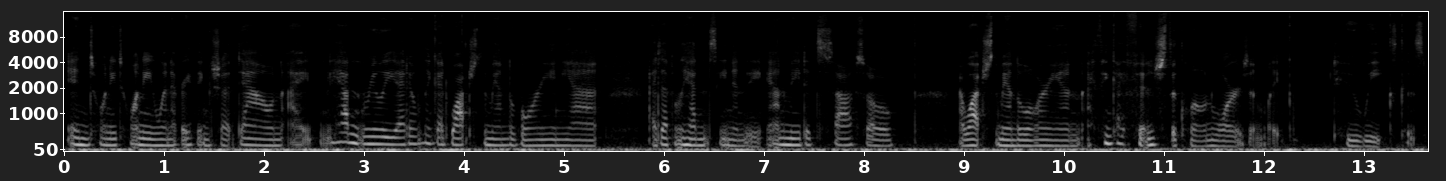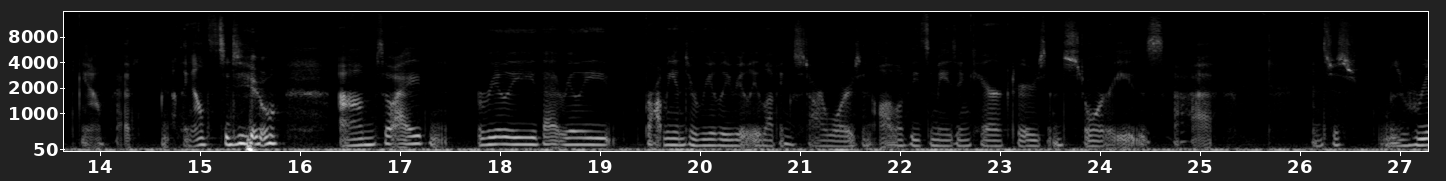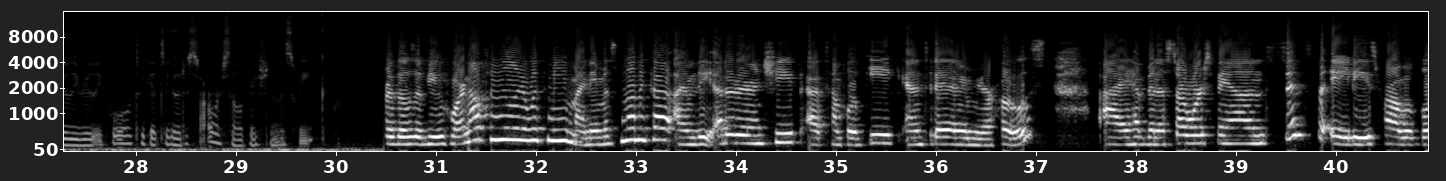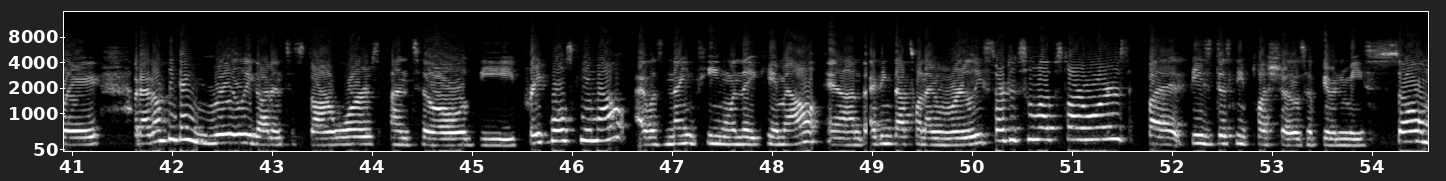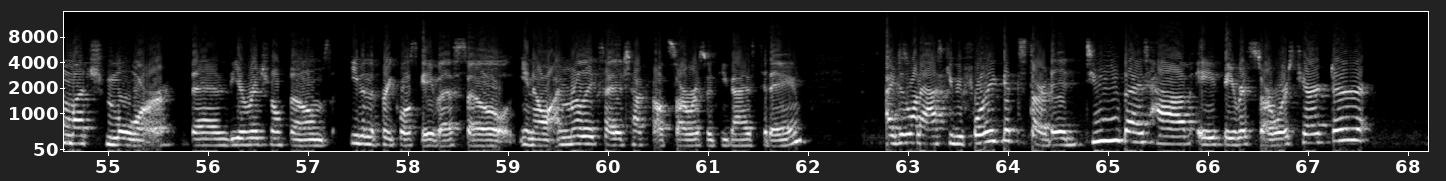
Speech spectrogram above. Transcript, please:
in 2020 when everything shut down. I hadn't really. I don't think I'd watched The Mandalorian yet. I definitely hadn't seen any animated stuff, so I watched The Mandalorian. I think I finished The Clone Wars in like two weeks because you know I had nothing else to do. Um, so I really that really brought me into really really loving Star Wars and all of these amazing characters and stories. Uh, and it's just it was really really cool to get to go to Star Wars Celebration this week. For those of you who are not familiar with me, my name is Monica. I'm the editor in chief at Temple of Geek, and today I am your host. I have been a Star Wars fan since the 80s, probably, but I don't think I really got into Star Wars until the prequels came out. I was 19 when they came out, and I think that's when I really started to love Star Wars. But these Disney Plus shows have given me so much more than the original films, even the prequels gave us. So, you know, I'm really excited to talk about Star Wars with you guys today. I just want to ask you before we get started do you guys have a favorite Star Wars character?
